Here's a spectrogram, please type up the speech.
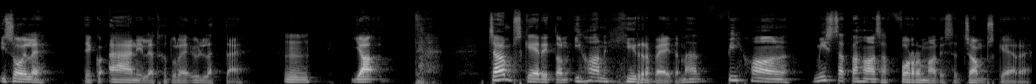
isoille tiedätkö, äänille, jotka tulee yllättäen. Mm. Ja jumpscareit on ihan hirveitä. Mä vihaan missä tahansa formaatissa jumpscareja.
